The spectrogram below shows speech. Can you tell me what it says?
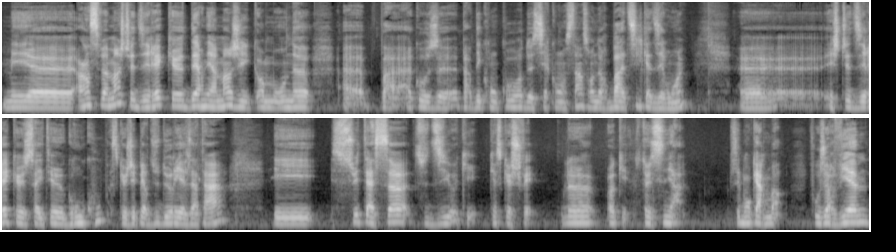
Mais euh, en ce moment, je te dirais que dernièrement, j'ai comme on a, euh, à cause, euh, par des concours de circonstances, on a rebâti le 401. Euh, et je te dirais que ça a été un gros coup parce que j'ai perdu deux réalisateurs. Et suite à ça, tu te dis, OK, qu'est-ce que je fais? Là, OK, c'est un signal. C'est mon karma. Faut que je revienne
